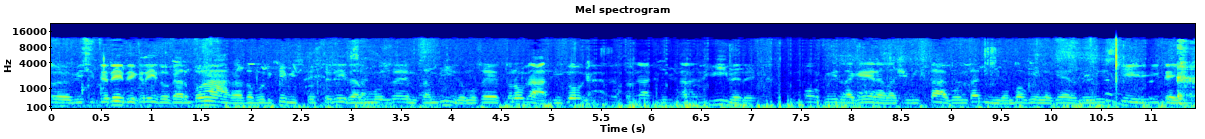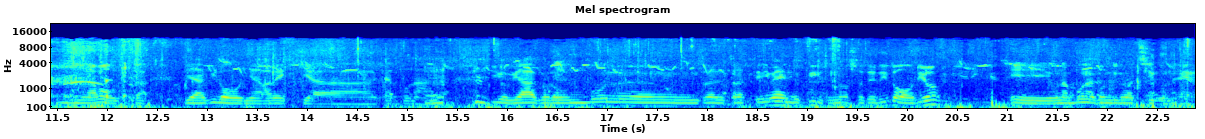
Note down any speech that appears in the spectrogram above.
Eh, visiterete credo Carbonara, dopodiché vi sposterete al museo San Vito, museo etnografico, il museo etnografico rivivere un po' quella che era la civiltà contadina, un po' quello che erano i mestieri di tempi di una volta di Aquilonia, la vecchia Carbonara. Io vi auguro un buon eh, trattenimento qui sul nostro territorio e una buona continuazione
